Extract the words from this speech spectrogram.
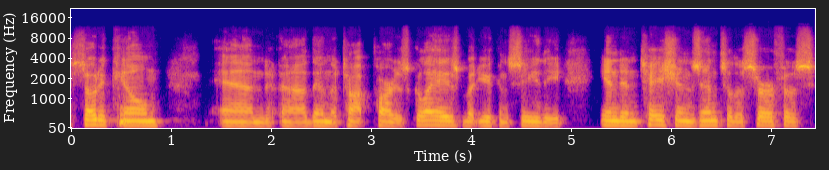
soda kiln and uh, then the top part is glazed, but you can see the indentations into the surface,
